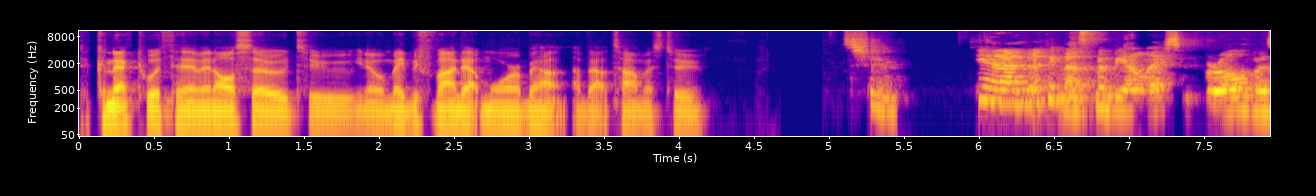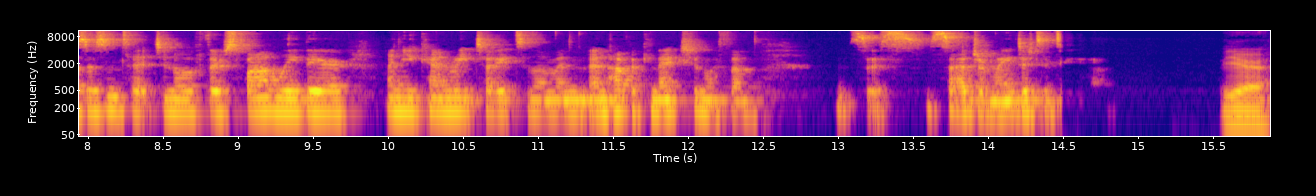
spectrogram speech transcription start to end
to connect with him, and also to you know maybe find out more about about Thomas too. Sure. Yeah, I think that's maybe a lesson for all of us, isn't it? To know if there's family there and you can reach out to them and, and have a connection with them. It's, a sad reminder to do that. Yeah,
